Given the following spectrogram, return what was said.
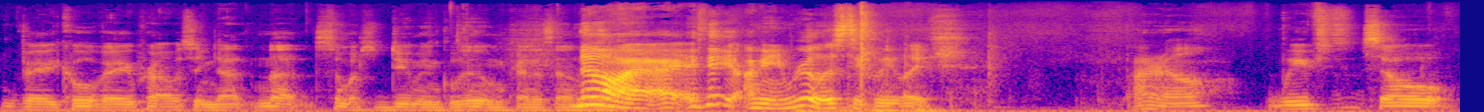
Very cool, very promising. Not not so much doom and gloom kind of sounds. No, like. I, I think I mean realistically, like I don't know. We've so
